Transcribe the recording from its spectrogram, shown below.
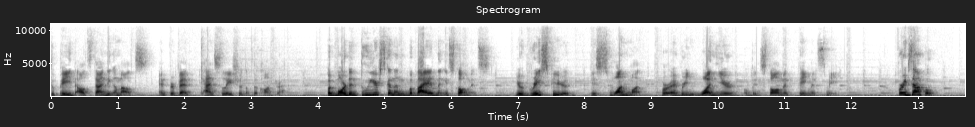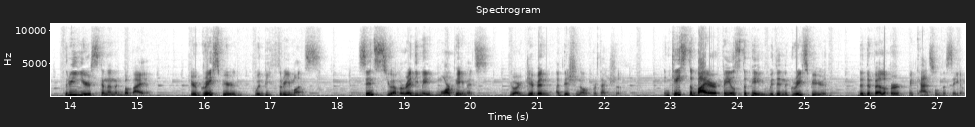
to pay the outstanding amounts and prevent cancellation of the contract. Pag more than 2 years ka na nagbabayad ng installments, your grace period is 1 month for every 1 year of installment payments made. For example, 3 years ka na nagbabayad. Your grace period would be 3 months. Since you have already made more payments, you are given additional protection. In case the buyer fails to pay within the grace period, the developer may cancel the sale.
